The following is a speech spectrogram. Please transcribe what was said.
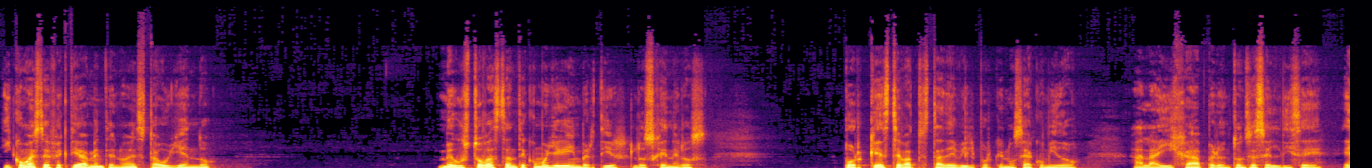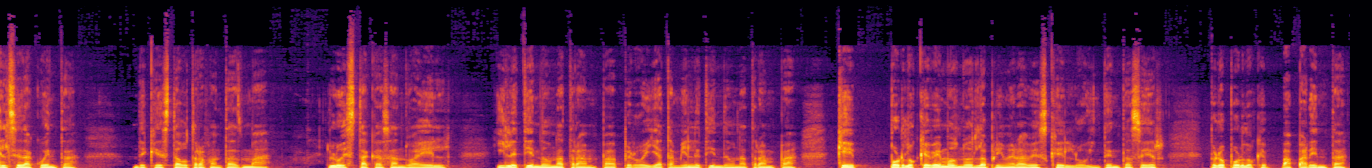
Y cómo este efectivamente, ¿no? Está huyendo. Me gustó bastante cómo llegué a invertir los géneros. Porque este vato está débil, porque no se ha comido a la hija, pero entonces él dice, él se da cuenta de que esta otra fantasma lo está cazando a él y le tiende una trampa, pero ella también le tiende una trampa que por lo que vemos no es la primera vez que lo intenta hacer, pero por lo que aparenta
